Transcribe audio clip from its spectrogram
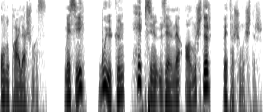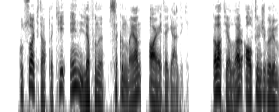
onu paylaşmaz. Mesih bu yükün hepsini üzerine almıştır ve taşımıştır. Kutsal kitaptaki en lafını sakınmayan ayete geldik. Galatyalılar 6. bölüm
